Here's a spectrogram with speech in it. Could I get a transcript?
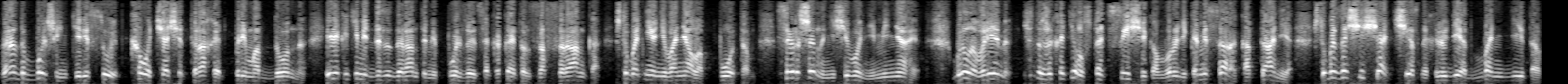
гораздо больше интересует, кого чаще трахает Примадонна или какими дезодорантами пользуется какая-то засранка, чтобы от нее не воняло потом, совершенно ничего не меняет. Было время, я даже хотел стать сыщиком вроде комиссара катания, чтобы защищать честных людей от бандитов.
